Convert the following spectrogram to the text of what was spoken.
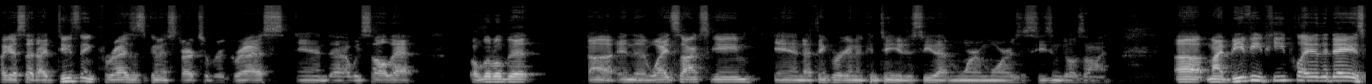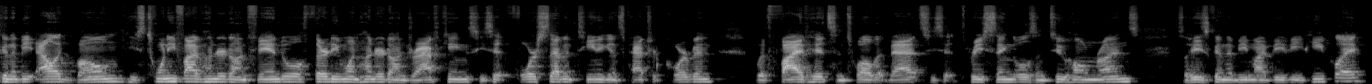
like I said, I do think Perez is going to start to regress. And uh, we saw that a little bit uh, in the White Sox game. And I think we're going to continue to see that more and more as the season goes on. Uh, my BVP play of the day is going to be Alec Bohm. He's 2,500 on FanDuel, 3,100 on DraftKings. He's hit 417 against Patrick Corbin with five hits and 12 at bats. He's hit three singles and two home runs. So he's going to be my BVP play.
